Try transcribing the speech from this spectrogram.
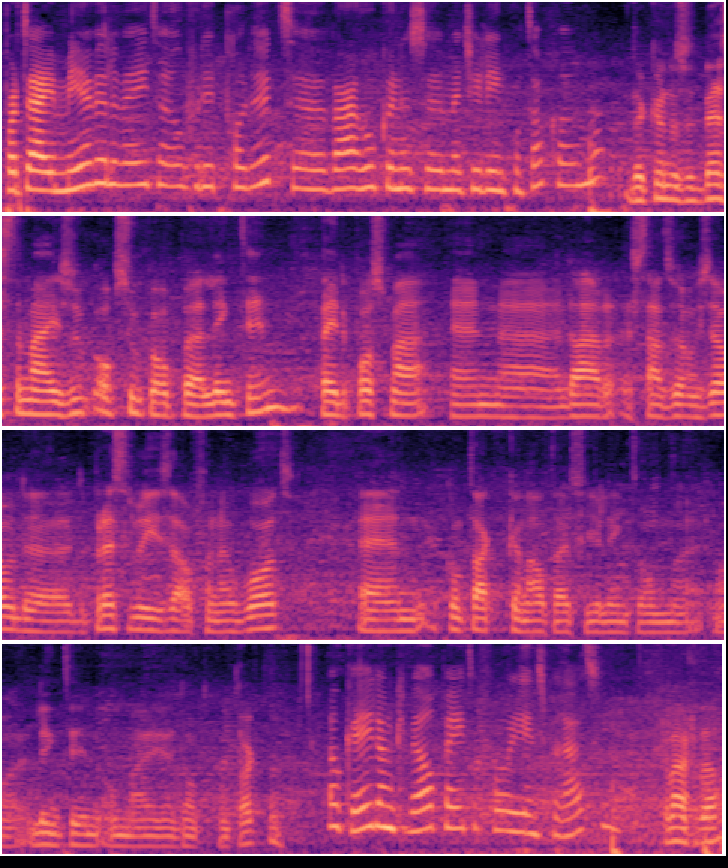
partijen meer willen weten over dit product, uh, waar, hoe kunnen ze met jullie in contact komen? Dan kunnen ze het beste mij zoek, opzoeken op uh, LinkedIn, Peter Postma. En daar staat sowieso de, de press release al van een award. En contact kan altijd via LinkedIn om, uh, LinkedIn om mij uh, dan te contacten. Oké, okay, dankjewel Peter voor je inspiratie. Graag gedaan.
